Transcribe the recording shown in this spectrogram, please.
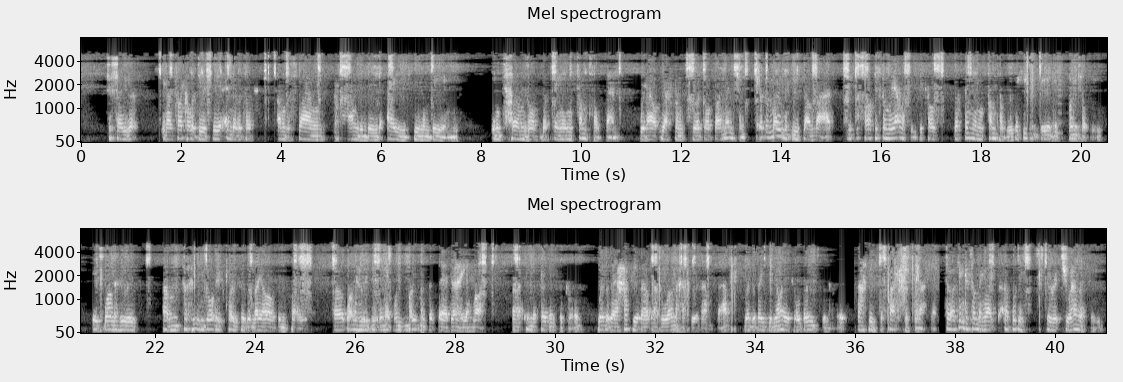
to say that you know, psychology is the endeavour to understand and indeed aid human beings in terms of the thing in front of them without reference to a God dimension. But the moment you've done that, you've departed from reality because the thing in front of you, the human being in front of you, is one who is, um, to whom God is closer than they are themselves, uh, one who is living every moment of their day and life uh, in the presence of God, whether they're happy about that or unhappy about that, whether they deny it or don't deny it, that is the fact of the matter. So I think of something like a Buddhist spirituality,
